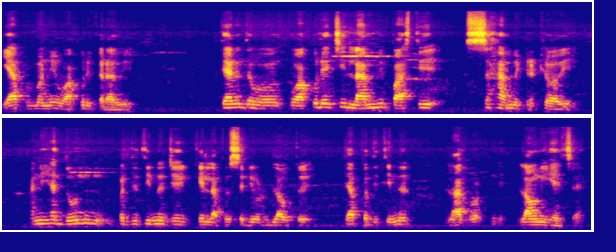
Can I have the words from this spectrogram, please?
याप्रमाणे वाकुरी करावी. त्यानंतर वा- वाकुऱ्याची लांबी पाच ते सहा मीटर ठेवावी. आणि ह्या दोन पद्धतीनं जे केलं आपण सरीवर लावतोय त्या पद्धतीनं लागवड लावून घ्यायचं आहे.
